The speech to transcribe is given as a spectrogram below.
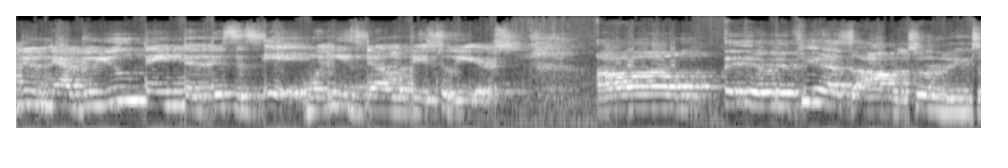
I do. Now, do you think that this is it when he's done with these two years? Um, if, if he has the opportunity to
